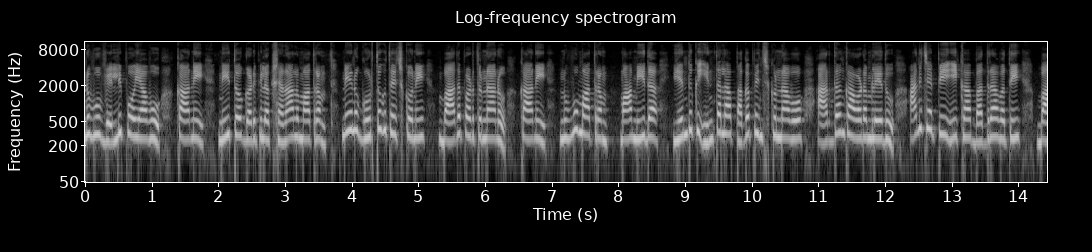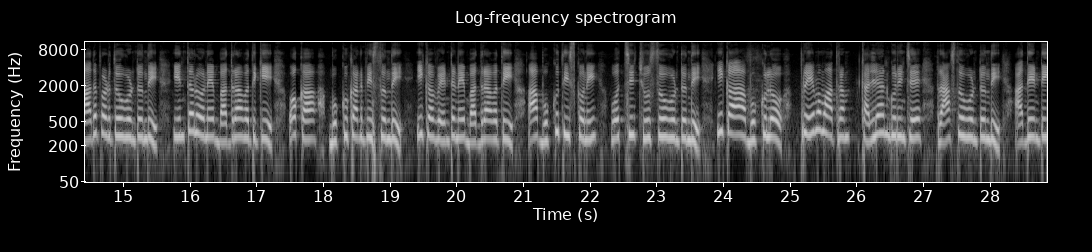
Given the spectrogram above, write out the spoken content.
నువ్వు వెళ్ళిపోయావు. కానీ నీతో గడిపిన క్షణాలు మాత్రం నేను గుర్తుకు తెచ్చుకొని బాధపడుతున్నాను. కానీ నువ్వు మాత్రం మా మీద ఎందుకు ఇంతలా పగ పెంచుకున్నావో అర్థం కావడం లేదు అని చెప్పి ఇక భద్రావతి బాధపడుతూ ఉంటుంది. ఇంతలోనే భద్రావతికి ఒక బుక్కు కనిపిస్తుంది. ఇక వెంటనే భద్రావతి ఆ బుక్కు తీసుకొని వచ్చి చూస్తూ ఉంటుంది. ఇక ఆ బుక్కులో ప్రేమ మాత్రం కళ్యాణ్ గురించే రాస్తూ ఉంటుంది. అదేంటి?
